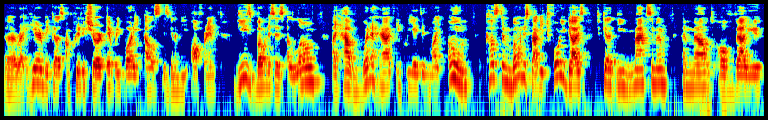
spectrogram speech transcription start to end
uh, right here because I'm pretty sure everybody else is going to be offering these bonuses alone. I have went ahead and created my own custom bonus package for you guys to get the maximum amount of value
